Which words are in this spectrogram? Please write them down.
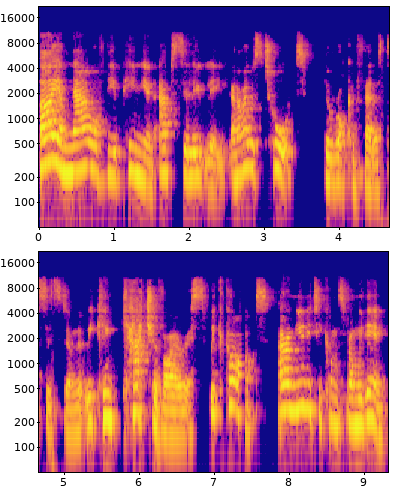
I am now of the opinion, absolutely, and I was taught the Rockefeller system that we can catch a virus. We can't. Our immunity comes from within.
